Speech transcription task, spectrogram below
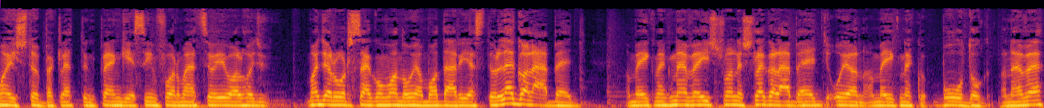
ma is többek lettünk pengész információival, hogy Magyarországon van olyan madárjesztő, legalább egy, amelyiknek neve is van, és legalább egy olyan, amelyiknek bódog a neve.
